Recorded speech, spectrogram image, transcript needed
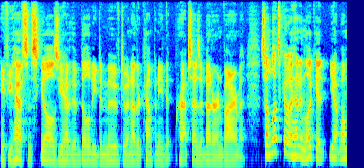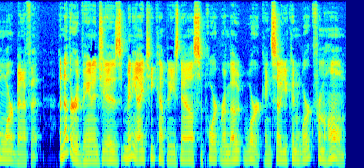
If you have some skills, you have the ability to move to another company that perhaps has a better environment. So let's go ahead and look at yet one more benefit. Another advantage is many IT companies now support remote work, and so you can work from home.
